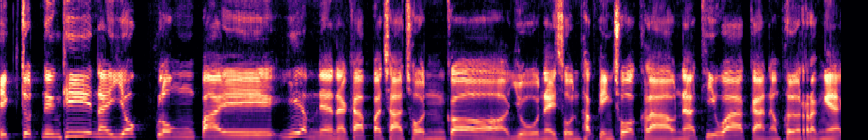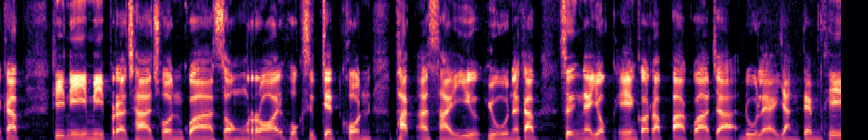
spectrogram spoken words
อีกจุดหนึ่งที่นายก ลงไปเยี่ยมเนี่ยนะครับประชาชนก็อยู่ในศูนย์พักพิงชั่วคราวนะที่ว่าการอำเภอระแงะครับ ที่นี่มีประชาชนกว่า 267 คนพักอาศัยอยู่อยู่นะครับ ซึ่งนายกเองก็รับปากว่าจะดูแลอย่างเต็มที่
